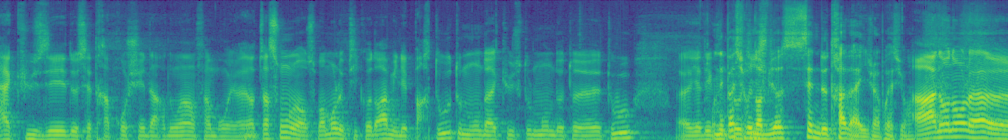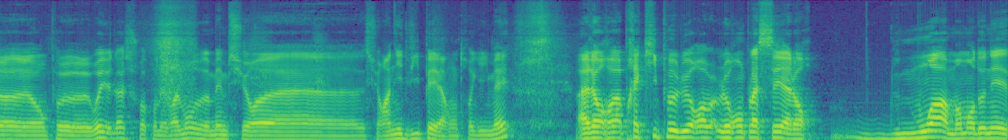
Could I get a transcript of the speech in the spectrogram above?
accusé de s'être rapproché d'Ardouin. Enfin bon, euh, de toute façon, en ce moment, le psychodrame, il est partout. Tout le monde accuse tout le monde de tout. Euh, Il y a des On n'est pas sur une ambiance scène de travail, j'ai l'impression. Ah non, non, là, euh, on peut. Oui, là, je crois qu'on est vraiment euh, même sur, euh, sur un nid de vipère, entre guillemets. Alors, après, qui peut le, re- le remplacer? Alors, moi, à un moment donné,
